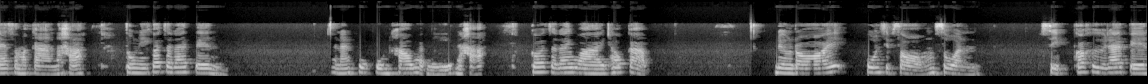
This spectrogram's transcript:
แก้สมการนะคะ ตรงนี้ก็จะได้เป็นฉะนั้นครูคูณเข้าแบบนี้นะคะ ก็จะได้ y เท่ากับ 100คูณ12 ส่วน 10 ก็คือได้เป็น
